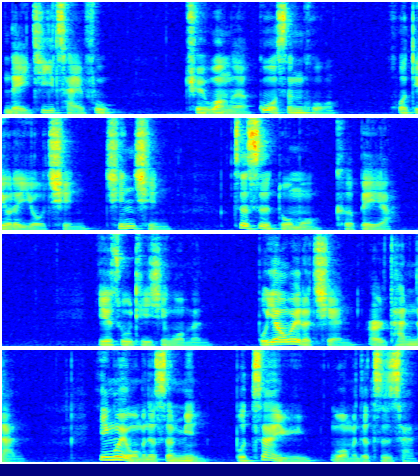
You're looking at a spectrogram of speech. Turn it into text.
累积财富，却忘了过生活，或丢了友情、亲情，这是多么可悲呀！耶稣提醒我们。不要为了钱而贪婪，因为我们的生命不在于我们的资产。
